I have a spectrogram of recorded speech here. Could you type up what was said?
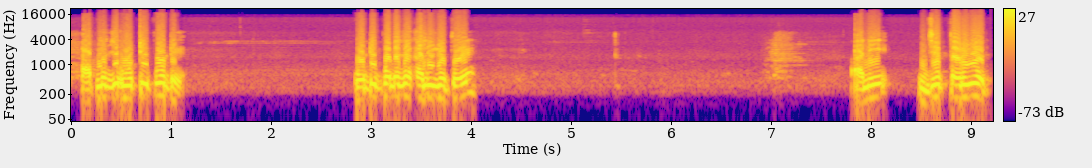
आपलं जे ओटीपोट आहे ओटीपोटाच्या खाली घेतोय. आणि जे तळवे आहेत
